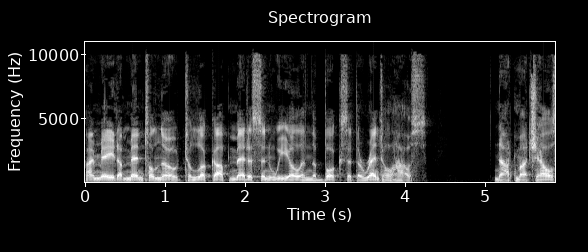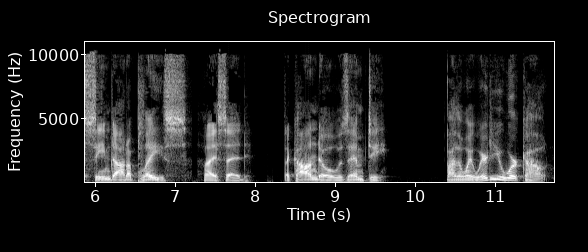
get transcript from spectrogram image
I made a mental note to look up medicine wheel in the books at the rental house. Not much else seemed out of place, I said. The condo was empty. By the way, where do you work out?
